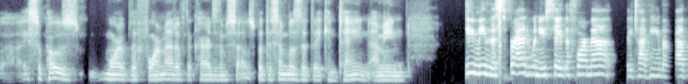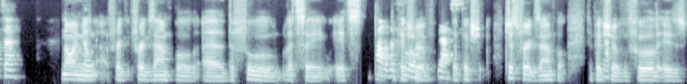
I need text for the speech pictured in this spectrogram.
I suppose more of the format of the cards themselves, but the symbols that they contain. I mean, do you mean the spread when you say the format? Are you talking about the? No, I mean, the, for for example, uh, the fool. Let's say it's the, oh, the, the picture of yes. the picture. Just for example, the picture yeah. of the fool is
